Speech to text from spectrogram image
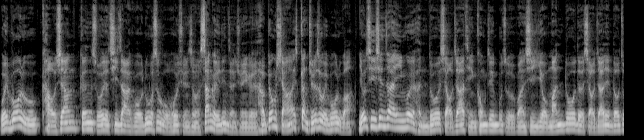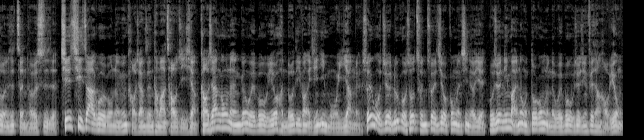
微波炉、烤箱跟所谓的气炸锅，如果是我会选什么？三个一定只能选一个，还不用想啊，干绝对是微波炉啊。尤其现在因为很多小家庭空间不。组的关系，有蛮多的小家电都做成是整合式的。其实气炸锅的功能跟烤箱真他妈超级像，烤箱功能跟微波炉也有很多地方已经一模一样了。所以我觉得，如果说纯粹就功能性而言，我觉得你买那种多功能的微波炉就已经非常好用了。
